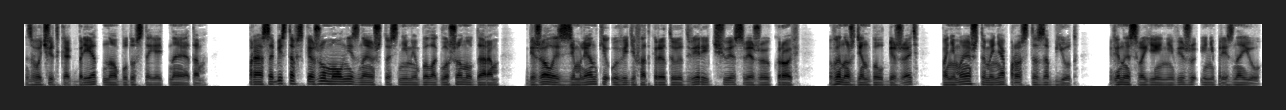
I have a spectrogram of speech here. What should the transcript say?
Звучит как бред, но буду стоять на этом. Про особистов скажу, мол, не знаю, что с ними, был оглушен ударом. Бежал из землянки, увидев открытую дверь и чуя свежую кровь. Вынужден был бежать, понимая, что меня просто забьют. Вины своей не вижу и не признаю.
